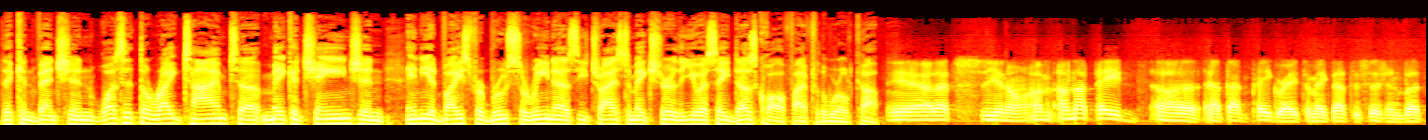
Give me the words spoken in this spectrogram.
the convention. Was it the right time to make a change? And any advice for Bruce Arena as he tries to make sure the USA does qualify for the World Cup? Yeah, that's you know I'm I'm not paid uh, at that pay grade to make that decision, but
